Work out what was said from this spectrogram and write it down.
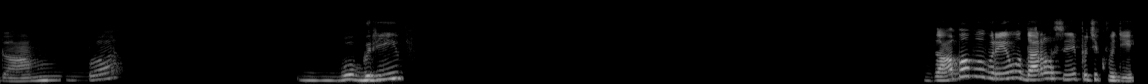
дамба? Бобрів? Дамба бобрів ударила сильний потік воді.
